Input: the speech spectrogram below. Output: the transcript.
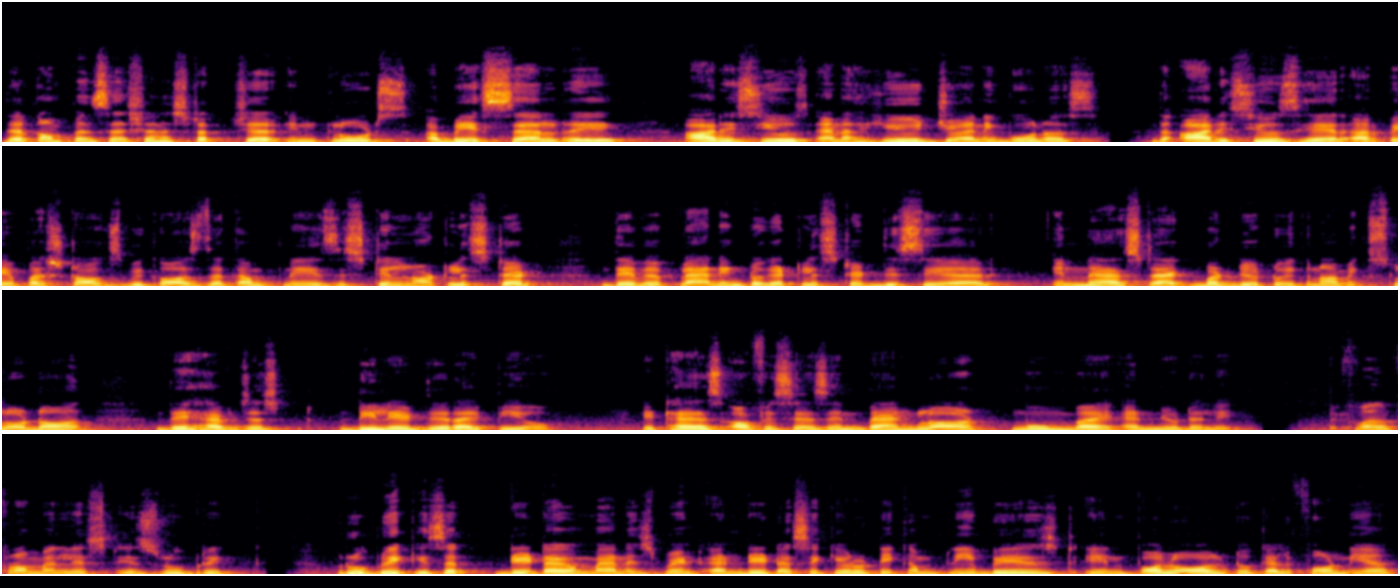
Their compensation structure includes a base salary, RSUs, and a huge joining bonus. The RSUs here are paper stocks because the company is still not listed. They were planning to get listed this year in Nasdaq, but due to economic slowdown, they have just delayed their IPO. It has offices in Bangalore, Mumbai, and New Delhi. One from my list is Rubrik. Rubrik is a data management and data security company based in Palo Alto, California.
